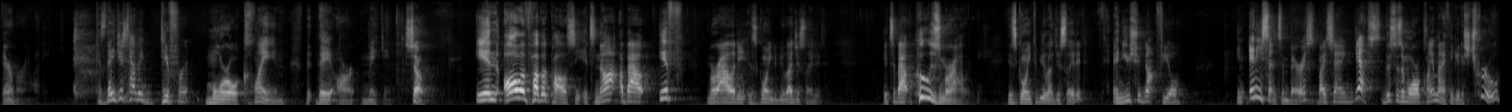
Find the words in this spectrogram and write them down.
their morality. Because they just have a different moral claim that they are making. So, in all of public policy, it's not about if morality is going to be legislated, it's about whose morality is going to be legislated. And you should not feel in any sense embarrassed by saying, yes, this is a moral claim, and I think it is true.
